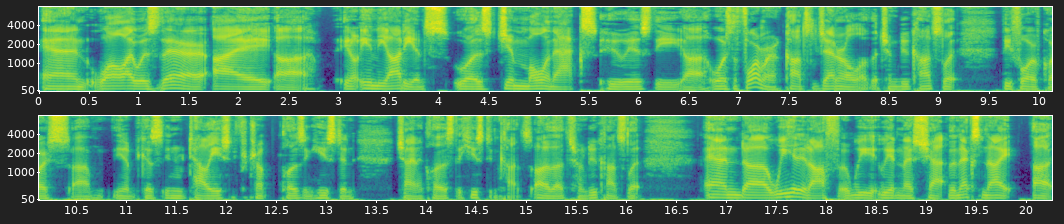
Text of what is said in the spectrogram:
And while I was there, I, uh, you know, in the audience was Jim Mullinax, who is the, uh, was the former consul general of the Chengdu consulate before, of course, um, you know, because in retaliation for Trump closing Houston, China closed the Houston consul, or the Chengdu consulate and uh, we hit it off. We we had a nice chat. The next night, uh,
